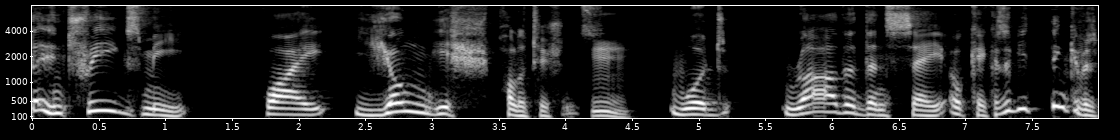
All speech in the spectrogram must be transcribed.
it intrigues me why youngish politicians Mm. would rather than say, okay, because if you think of it,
